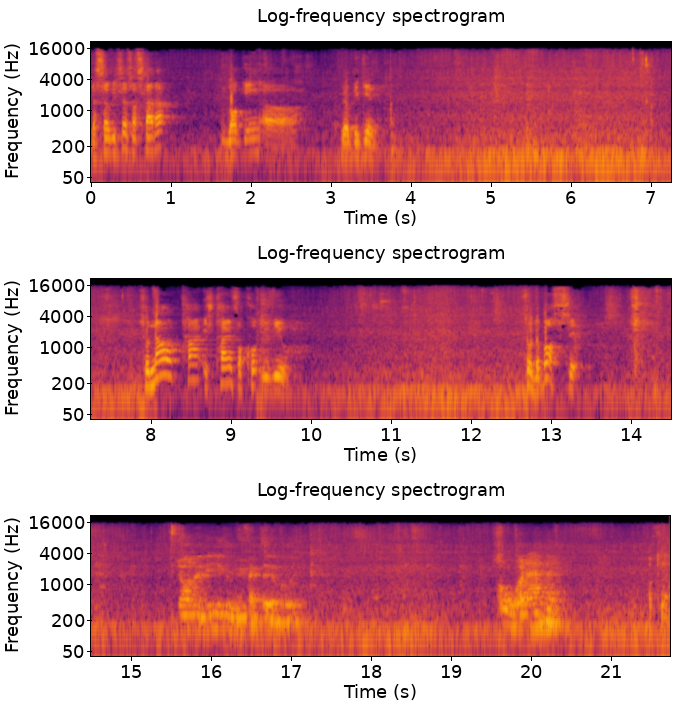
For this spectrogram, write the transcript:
the services are started up, logging uh, will begin. So now it's time for code review. So the boss said, John, I need you to refactor your code. Oh, what happened? Okay.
